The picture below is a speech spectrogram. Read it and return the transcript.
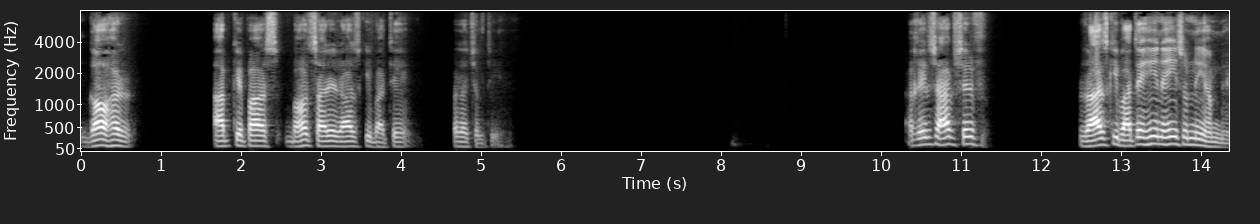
گوہر آپ کے پاس بہت سارے راز کی باتیں پتہ چلتی ہیں۔ عقیل صاحب صرف راز کی باتیں ہی نہیں سننی ہم نے۔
